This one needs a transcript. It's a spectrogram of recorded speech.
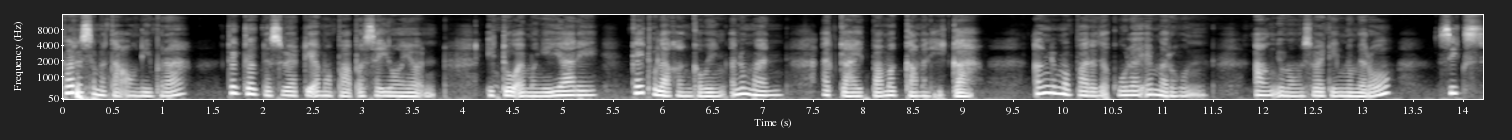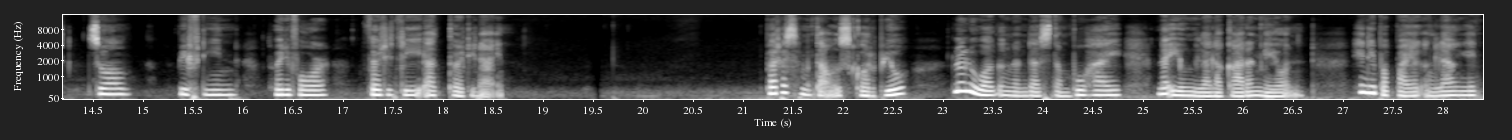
Para sa mataong Libra, dagdag na swerte ang mapapasa iyo ngayon. Ito ay mangyayari kahit wala kang gawing anuman at kahit pa magkamali ka. Ang iyong mapalad na kulay ay maroon. Ang iyong maswerteng numero, 6, 12, 15, 24, 33 at 39. Para sa mataong Scorpio, luluwag ang landas ng buhay na iyong nilalakaran ngayon. Hindi papayag ang langit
